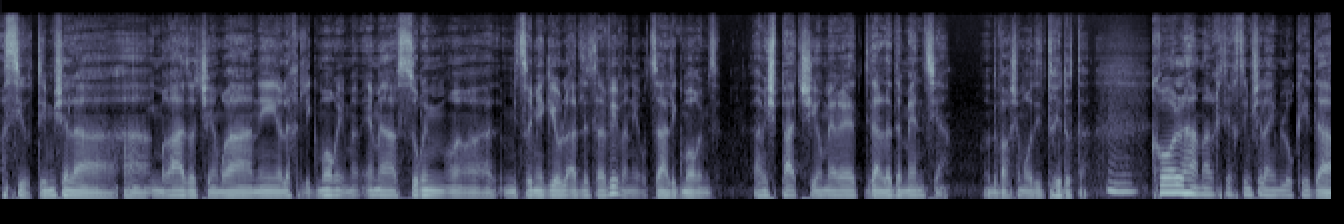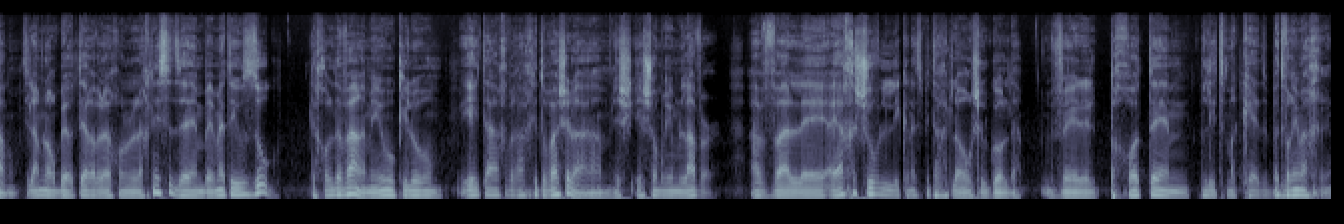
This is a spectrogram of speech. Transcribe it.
הסיוטים שלה, האמרה הזאת שהיא אמרה, אני הולכת לגמור, אם הם הסורים או המצרים יגיעו עד לתל אביב, אני רוצה לגמור עם זה. המשפט שהיא אומרת על הדמנציה, זה דבר שמאוד הטריד אותה. Mm-hmm. כל המערכת יחסים שלה עם לוקי דר, צילמנו הרבה יותר, אבל לא יכולנו להכניס את זה, הם באמת היו זוג, לכל דבר, הם היו כאילו, היא הייתה החברה הכי טובה שלה, יש, יש אומרים lover. אבל uh, היה חשוב לי להיכנס מתחת לאור של גולדה, ופחות um, להתמקד בדברים האחרים.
